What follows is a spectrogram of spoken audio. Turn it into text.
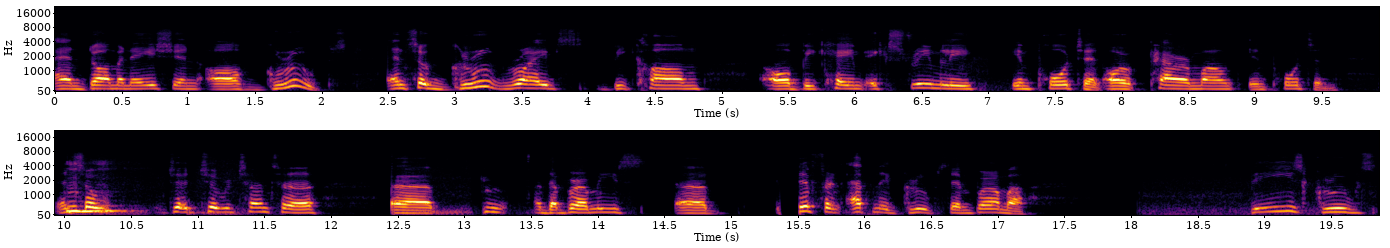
and domination of groups. And so group rights become or became extremely important or paramount important. And mm-hmm. so to, to return to uh, the Burmese uh, different ethnic groups in Burma, these groups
